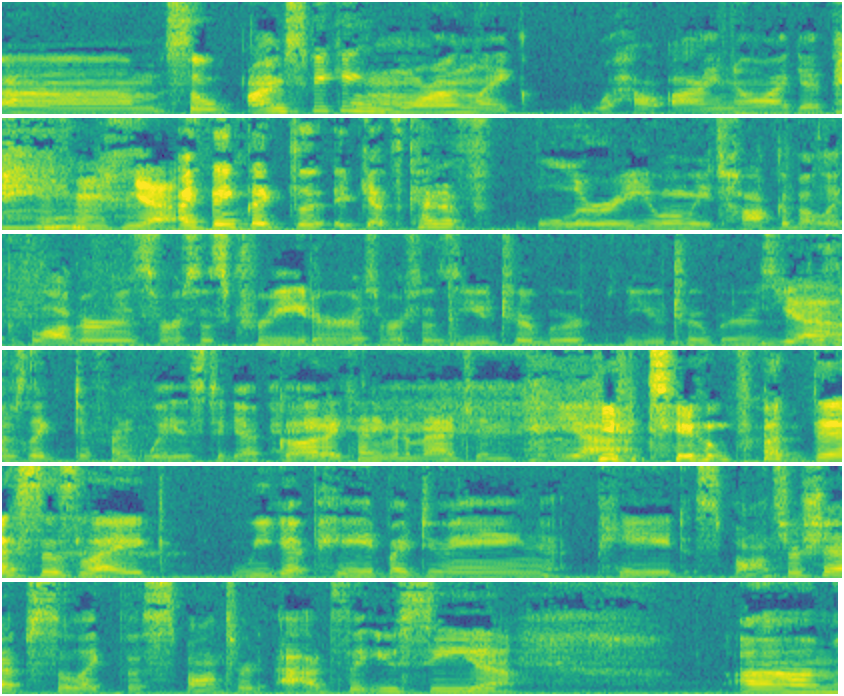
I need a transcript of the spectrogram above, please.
um, so i'm speaking more on like how i know i get paid yeah. I think like the it gets kind of blurry when we talk about like bloggers versus creators versus YouTuber YouTubers Yeah. because there's like different ways to get paid. God, I can't even imagine Yeah. YouTube. But this is like we get paid by doing paid sponsorships, so like the sponsored ads that you see. yeah. Um,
